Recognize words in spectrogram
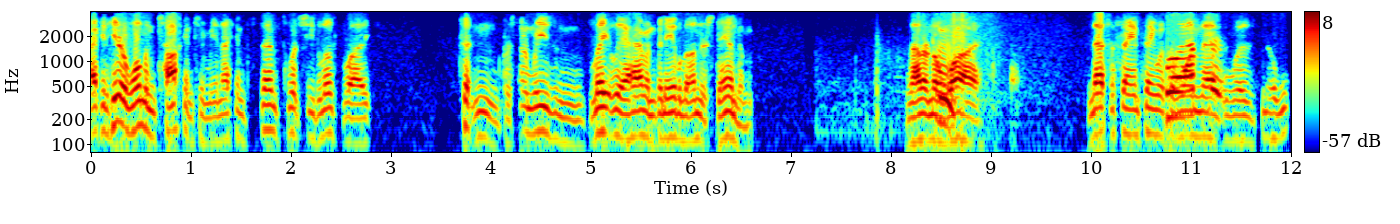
I could hear a woman talking to me, and I can sense what she looked like. Couldn't for some reason lately I haven't been able to understand them, and I don't know Hmm. why. And that's the same thing with Well, the one after- that was you know,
